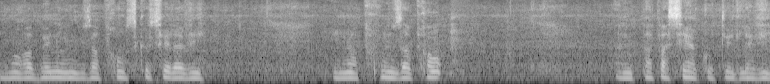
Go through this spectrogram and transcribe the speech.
Mon Rabbeinu nous apprend ce que c'est la vie. Il nous apprend à ne pas passer à côté de la vie.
